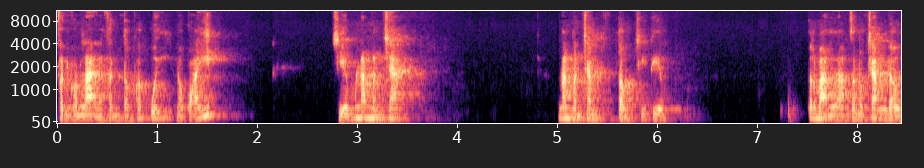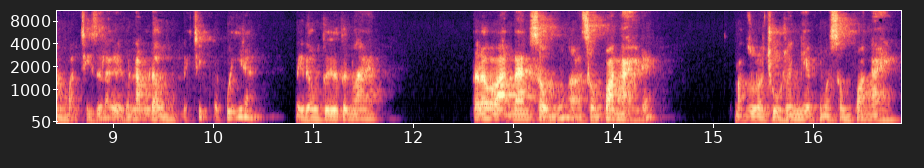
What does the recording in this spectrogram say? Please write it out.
phần còn lại là phần tổng các quỹ nó quá ít chiếm 5% 5% tổng chi tiêu. Tức là bạn làm ra 100 đồng bạn chỉ giữ lại được có 5 đồng để trích vào quỹ thôi để đầu tư tương lai tức là bạn đang sống ở sống qua ngày đấy. Mặc dù là chủ doanh nghiệp nhưng mà sống qua ngày.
